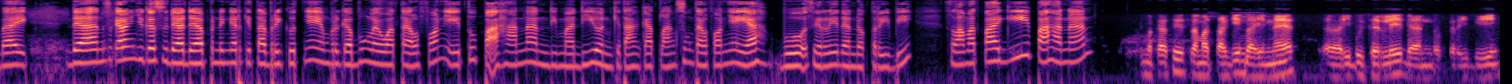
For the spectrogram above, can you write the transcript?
Baik, dan sekarang juga sudah ada pendengar kita berikutnya yang bergabung lewat telepon yaitu Pak Hanan di Madiun. Kita angkat langsung teleponnya ya, Bu Sirli dan Dr. Ibi. Selamat pagi Pak Hanan. Terima kasih. Selamat pagi Mbak Ines, uh, Ibu Sirli, dan Dr. Ibi.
